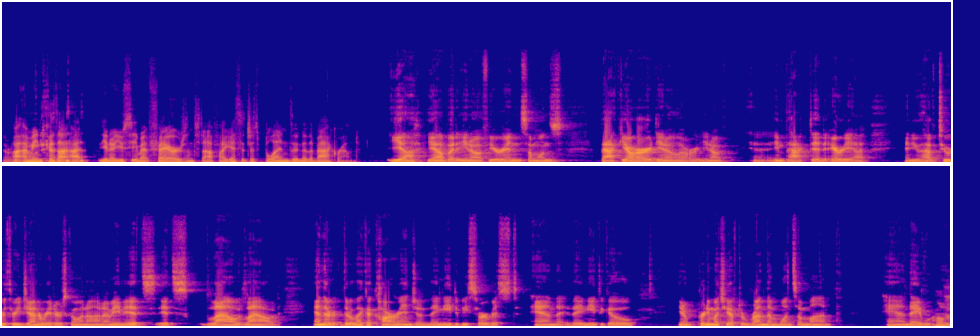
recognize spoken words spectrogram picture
They're loud. I mean, because I, I, you know, you see them at fairs and stuff. I guess it just blends into the background. Yeah, yeah, but you know, if you're in someone's backyard, you know, or you know, Uh, impacted area, and you have two or three generators going on, I mean, it's it's loud, loud, and they're they're like a car engine. They need to be serviced, and they, they need to go. You know, pretty much you have to run them once a month, and they oh.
